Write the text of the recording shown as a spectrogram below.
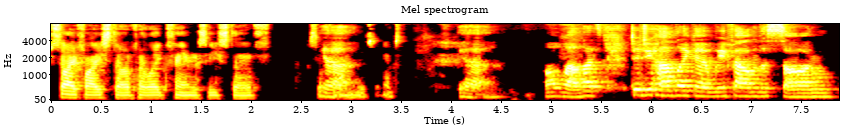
sci-fi stuff. I like fantasy stuff. stuff Yeah. along those lines. Yeah. Oh, wow. That's, did you have like a We Found the Song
